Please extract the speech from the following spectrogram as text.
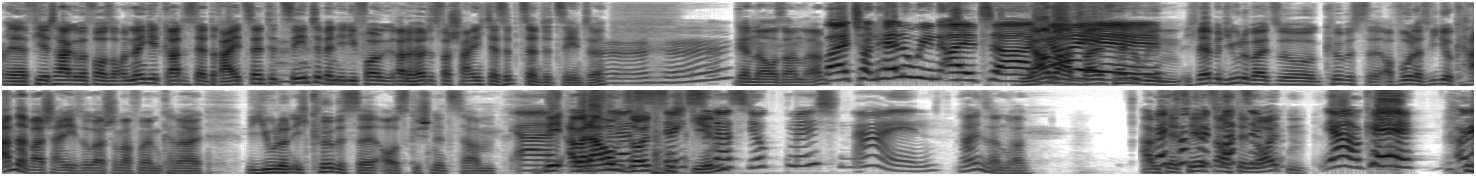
Äh, vier Tage bevor sie online geht. Gerade ist der 13.10. Wenn ihr die Folge gerade hört, ist wahrscheinlich der 17.10. Mhm. Genau, Sandra. Bald schon Halloween, Alter. ja, Geil. aber bald Halloween. Ich werde mit Jule bald so Kürbisse, obwohl das Video kam dann wahrscheinlich sogar schon auf meinem Kanal, wie Jule und ich Kürbisse ausgeschnitzt haben. Ja, Nee, aber denkst darum das- soll's nicht denkst gehen. Du, das juckt mich? Nein. Nein, Sandra. Aber, Aber ich erzähle es auch den Leuten. Ja, okay. Okay.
